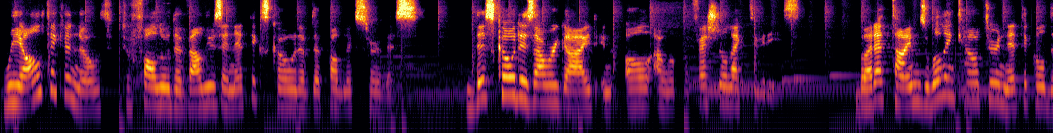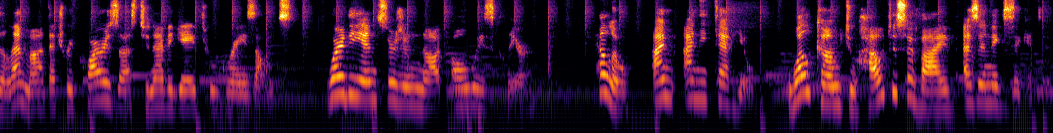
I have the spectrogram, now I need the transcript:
We all take an oath to follow the values and ethics code of the public service. This code is our guide in all our professional activities. But at times, we'll encounter an ethical dilemma that requires us to navigate through gray zones, where the answers are not always clear. Hello, I'm Annie Theriault. Welcome to How to Survive as an Executive.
